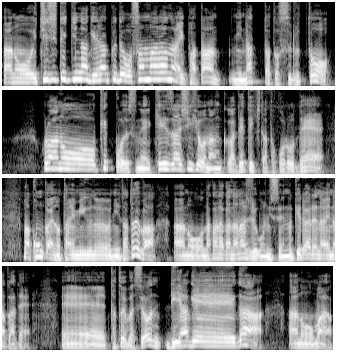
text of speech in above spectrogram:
あの、一時的な下落で収まらないパターンになったとすると、これはあの、結構ですね、経済指標なんかが出てきたところで、まあ、今回のタイミングのように、例えば、あの、なかなか75日線抜けられない中で、えー、例えばですよ、利上げが、あの、まあ、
